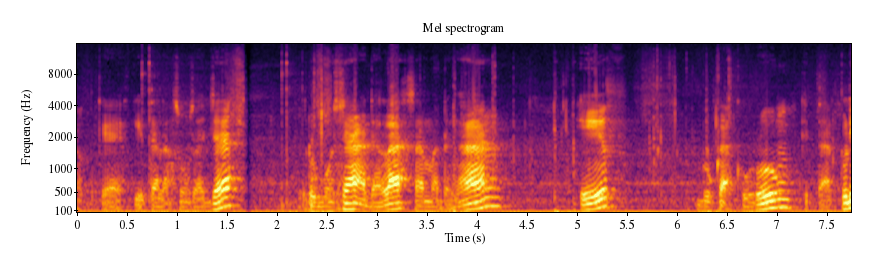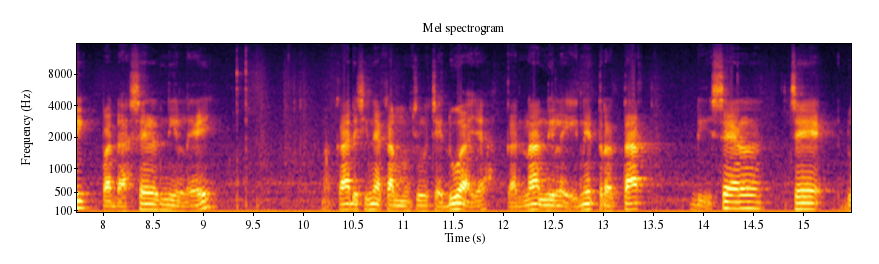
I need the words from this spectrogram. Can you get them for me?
Oke, kita langsung saja rumusnya adalah sama dengan if buka kurung kita klik pada sel nilai maka di sini akan muncul C2 ya karena nilai ini terletak di sel C2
